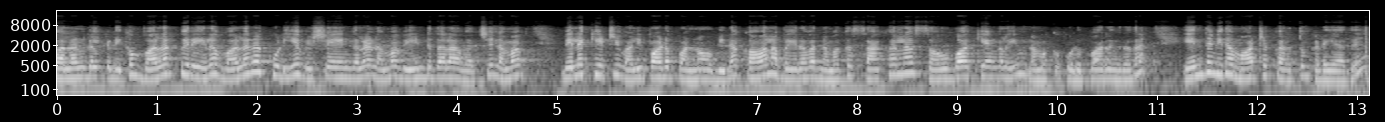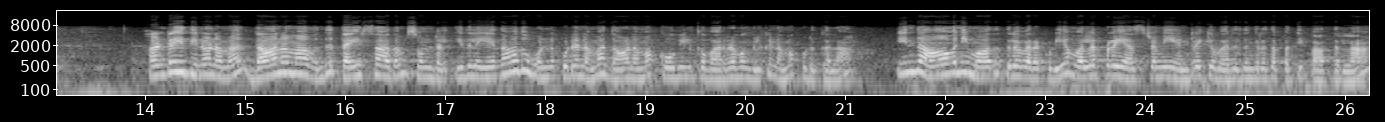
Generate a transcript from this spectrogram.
பலன்கள் கிடைக்கும். வளர்ப்பிறையில் வளரக்கூடிய விஷயங்களை நம்ம வேண்டுதலாக வச்சு நம்ம விளக்கேற்றி வழிபாடு பண்ணோம் அப்படின்னா கால பைரவர் நமக்கு சகல சௌபாக்கியங்களையும் நமக்கு கொடுப்பாருங்கிறத எந்தவித மாற்று கருத்தும் கிடையாது. அன்றைய தினம் நம்ம தானமாக வந்து தயிர் சாதம் சுண்டல். இதில் ஏதாவது ஒன்று கூட நம்ம தானமாக கோவிலுக்கு வர்றவங்களுக்கு நம்ம கொடுக்கலாம். இந்த ஆவணி மாதத்தில் வரக்கூடிய வளர்ப்பறை அஷ்டமி என்றைக்கு வருதுங்கிறத பற்றி பார்த்துடலாம்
